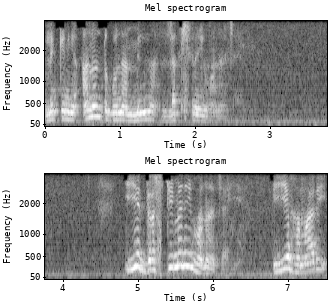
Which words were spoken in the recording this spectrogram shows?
लेकिन ये अनंत गुना मिलना लक्ष्य नहीं होना चाहिए। ये दृष्टि में नहीं होना चाहिए। ये हमारी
